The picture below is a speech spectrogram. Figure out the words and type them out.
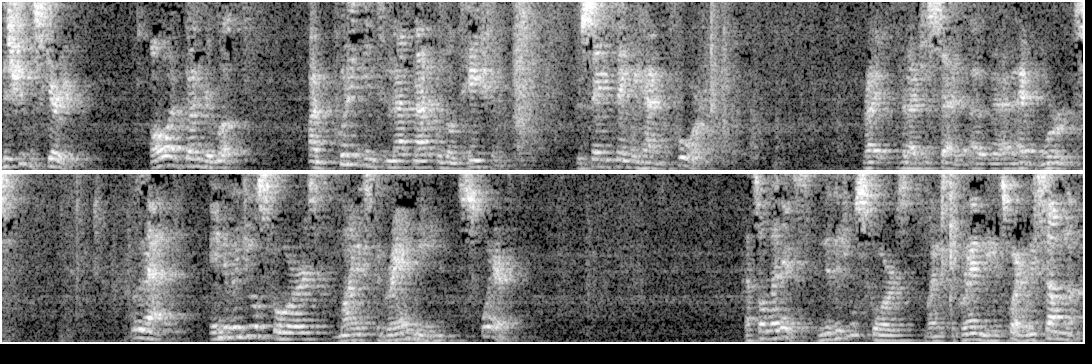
This shouldn't scare you. All I've done here, look, I'm putting into mathematical notation the same thing we had before, right? That I just said, uh, that had words. Look at that. Individual scores minus the grand mean squared. That's all that is. Individual scores minus the grand mean squared. We sum them.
